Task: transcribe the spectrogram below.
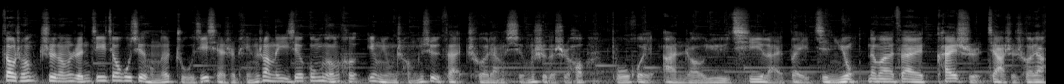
造成智能人机交互系统的主机显示屏上的一些功能和应用程序在车辆行驶的时候不会按照预期来被禁用。那么在开始驾驶车辆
